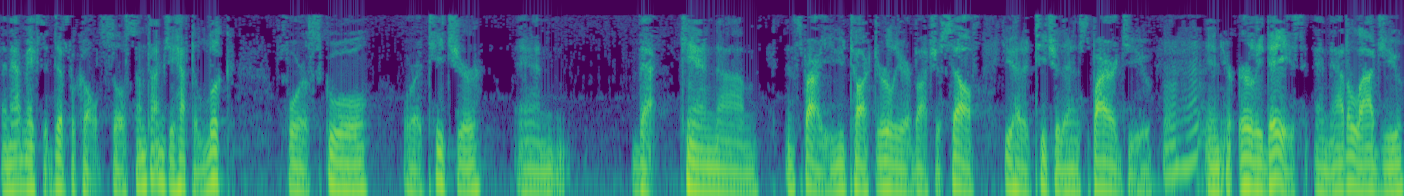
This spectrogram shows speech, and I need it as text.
and that makes it difficult. So sometimes you have to look for a school or a teacher, and that can um, inspire you. You talked earlier about yourself. You had a teacher that inspired you mm-hmm. in your early days, and that allowed you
